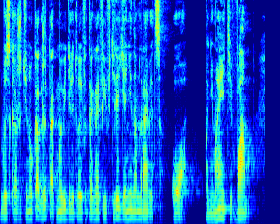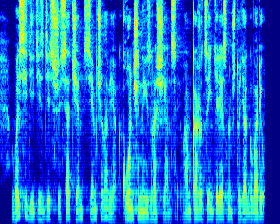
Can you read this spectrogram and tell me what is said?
Вы скажете, ну как же так, мы видели твои фотографии в телеге, они нам нравятся. О, понимаете, вам – вы сидите здесь 67 человек, конченые извращенцы. Вам кажется интересным, что я говорю.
